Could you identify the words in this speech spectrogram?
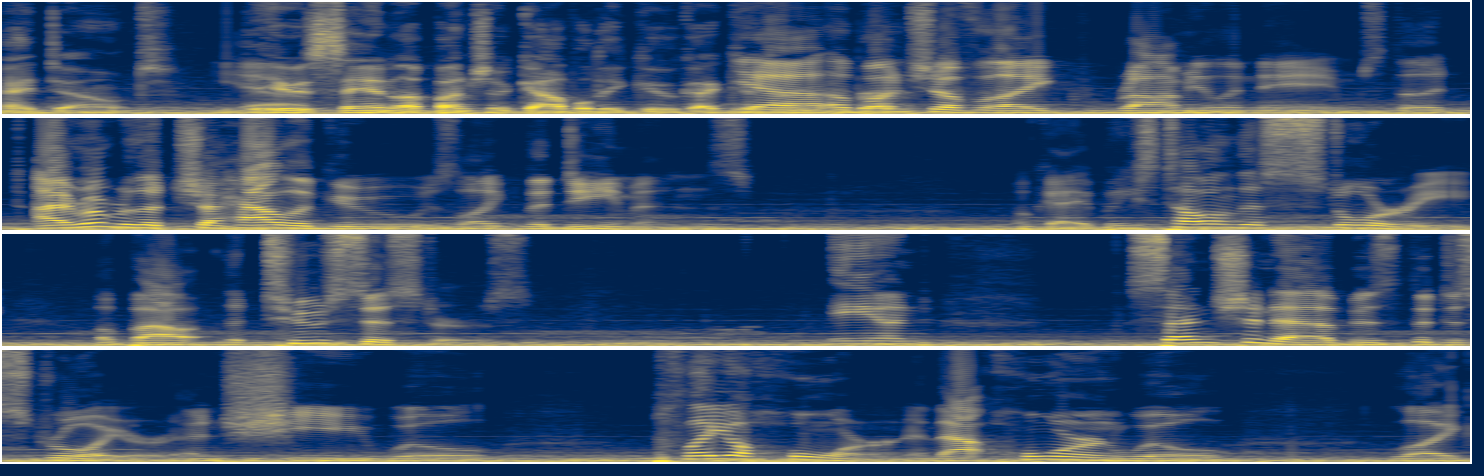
I don't. Yeah. He was saying a bunch of gobbledygook. I couldn't yeah, remember. a bunch of like Romulan names. The I remember the Chahalagu is like the demons. Okay, but he's telling this story about the two sisters. And Seb-Cheneb is the destroyer, and she will play a horn, and that horn will like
